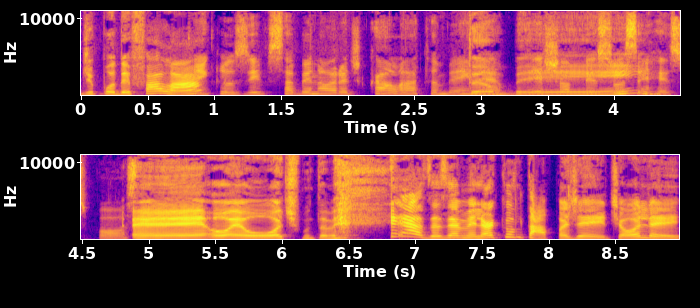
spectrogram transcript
de poder falar. Inclusive, saber na hora de calar também, também. né? Deixar a pessoa sem resposta. É, oh, é ótimo também. Às vezes é melhor que um tapa, gente. Olha aí.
